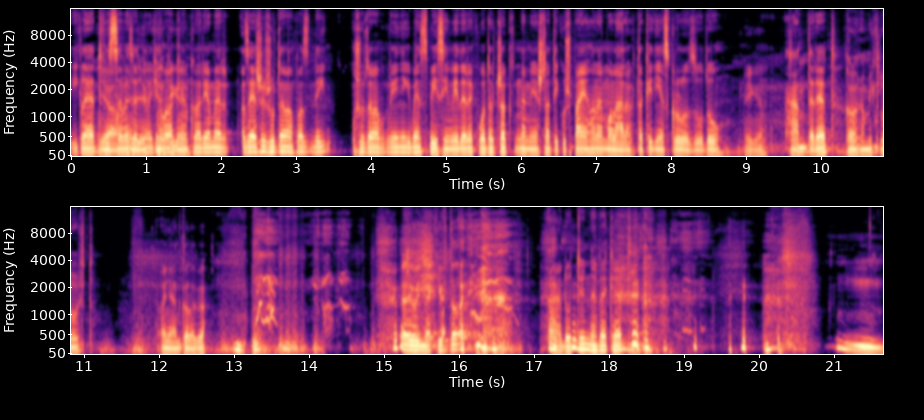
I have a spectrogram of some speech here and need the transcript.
így lehet Ja, visszavezetni, hogyha valaki igen. akarja, mert az első shoot'em up az up lényegében Space Invaderek voltak, csak nem ilyen statikus pálya, hanem aláraktak egy ilyen scrollozódó Igen. hátteret. Galaga Miklóst. Anyád Galaga. Jó, hogy meghívtalak. Áldott ünnepeket. Hmm.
